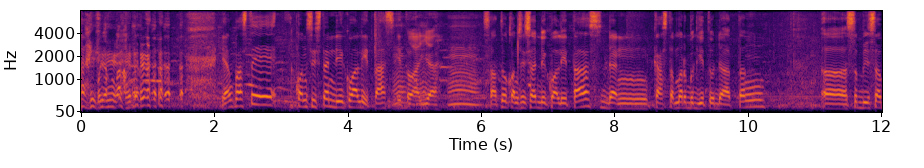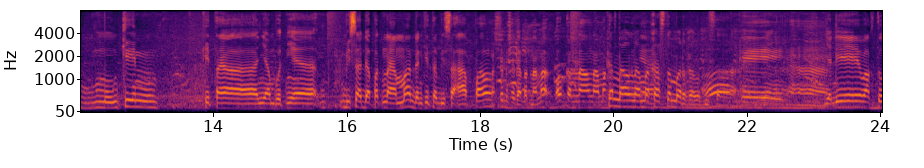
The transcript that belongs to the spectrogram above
banyak banget Yang pasti konsisten di kualitas itu aja. hmm. Satu konsisten di kualitas dan customer begitu datang eh, sebisa mungkin kita nyambutnya bisa dapat nama dan kita bisa apal. Maksudnya bisa dapat nama? Oh kenal nama kenal nama customer kalau bisa. oke. Nah. Jadi waktu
